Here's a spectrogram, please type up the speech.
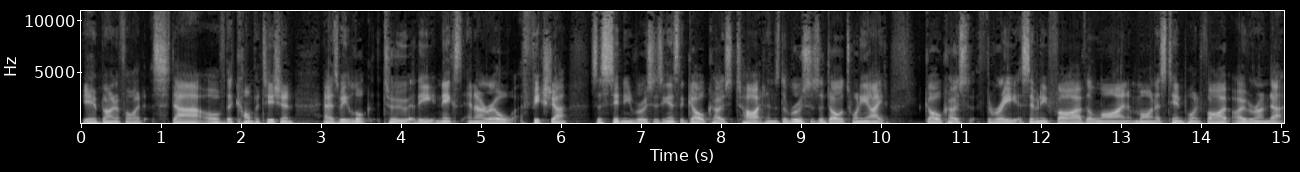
yeah bona fide star of the competition. As we look to the next NRL fixture, so Sydney Roosters against the Gold Coast Titans. The Roosters $1.28, Gold Coast 375, the line minus 10.5, over under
